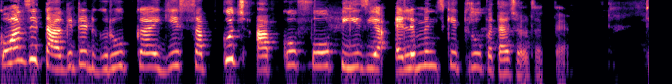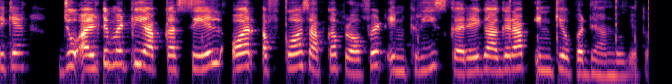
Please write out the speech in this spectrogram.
कौन से टारगेटेड ग्रुप का ये सब कुछ आपको फोर पीस या एलिमेंट्स के थ्रू पता चल सकता है। ठीक है? जो अल्टीमेटली आपका सेल और ऑफ़ कोर्स आपका प्रॉफिट इंक्रीज करेगा अगर आप इनके ऊपर ध्यान दोगे तो।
